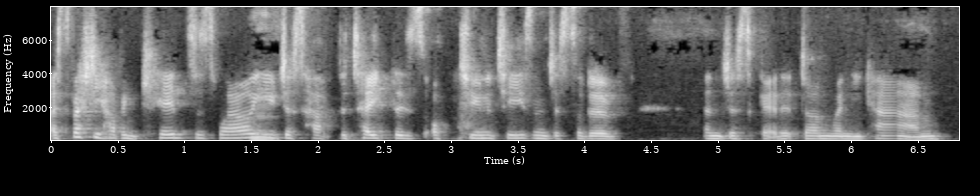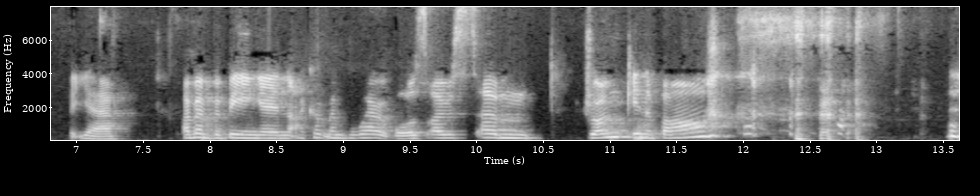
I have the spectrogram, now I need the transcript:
especially having kids as well mm. you just have to take those opportunities and just sort of and just get it done when you can but yeah i remember being in i can't remember where it was i was um drunk in a bar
